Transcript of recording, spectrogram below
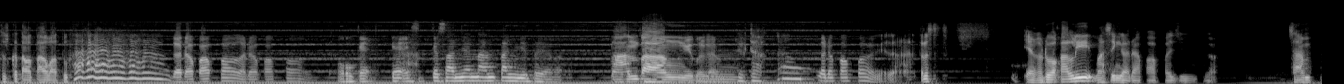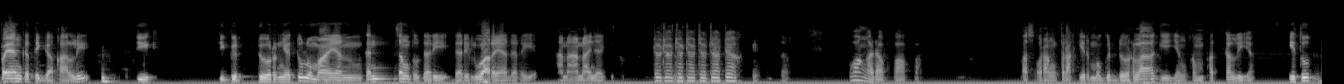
Terus ketawa-tawa tuh. Nggak ada apa-apa nggak ada apa-apa. Oh kayak kayak kesannya nantang gitu ya pak? Nantang gitu kan. Hmm. dak dak nggak ada apa-apa gitu. Nah, terus yang kedua kali masih nggak ada apa-apa juga sampai yang ketiga kali di di gedornya itu lumayan kenceng tuh dari dari luar ya dari anak-anaknya gitu dak dak dak dak gitu. wah nggak ada apa-apa pas orang terakhir mau gedor lagi yang keempat kali ya itu hmm.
